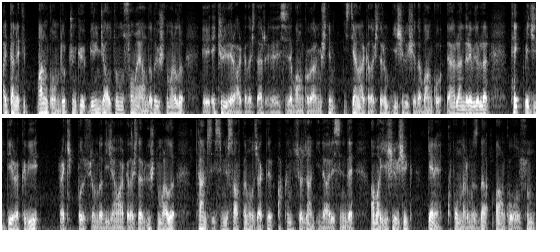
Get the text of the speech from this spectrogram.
alternatif Bankom'dur. Çünkü birinci altının son ayağında da 3 numaralı e, ekürileri arkadaşlar e, size banko vermiştim. İsteyen arkadaşlarım yeşil ışığı da banko değerlendirebilirler. Tek ve ciddi rakibi rakip pozisyonunda diyeceğim arkadaşlar. 3 numaralı Thames isimli safkan olacaktır. Akın Sözen idaresinde. Ama yeşil ışık gene kuponlarımızda banko olsun.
